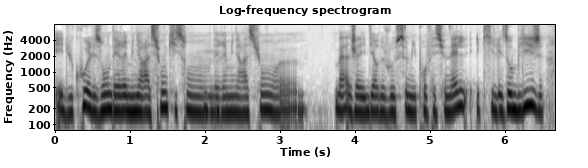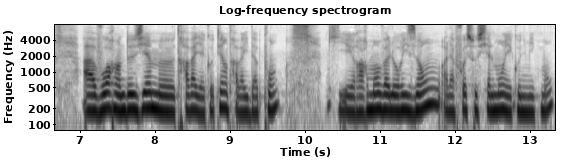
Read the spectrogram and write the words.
et du coup, elles ont des rémunérations qui sont mmh. des rémunérations euh, bah, j'allais dire de joueuses semi-professionnelles et qui les oblige à avoir un deuxième euh, travail à côté, un travail d'appoint qui est rarement valorisant à la fois socialement et économiquement.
